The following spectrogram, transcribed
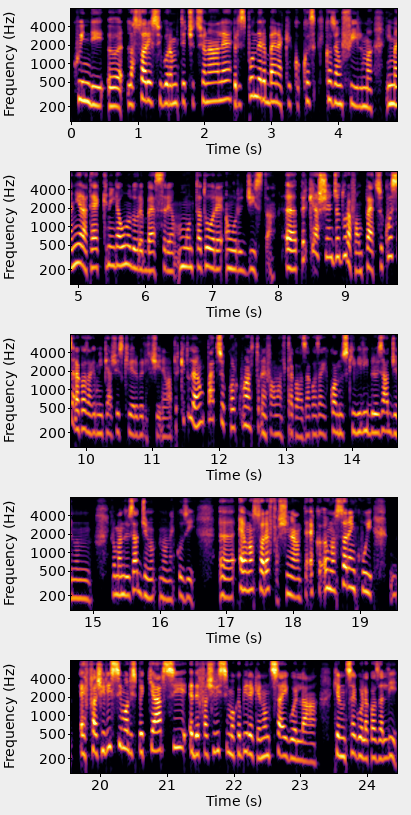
Quindi la storia è sicuramente eccezionale. Per rispondere bene a che, co- che, cosa è un film in maniera tecnica, uno dovrebbe essere un montatore o un regista. perché la sceneggiatura fa un pezzo, e questa è la cosa che mi piace scrivere per il cinema. Perché tu dai un pezzo e qualcun altro ne fa un'altra cosa, cosa che quando scrivi libri o saggi, non, romanzo di saggi, non, non è così. è una storia affascinante. Ecco, è una storia in cui è facilissimo rispecchiarsi ed è facilissimo capire che non sei quella, non sei quella cosa lì.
